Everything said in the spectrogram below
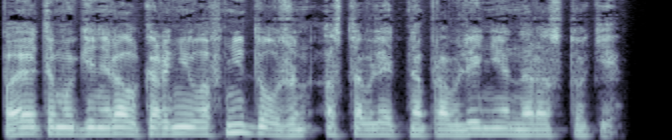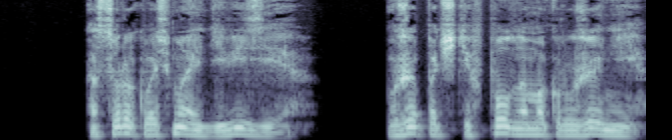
Поэтому генерал Корнилов не должен оставлять направление на Ростоке. А 48-я дивизия, уже почти в полном окружении,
